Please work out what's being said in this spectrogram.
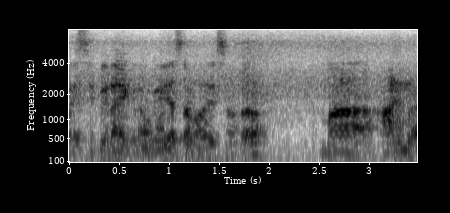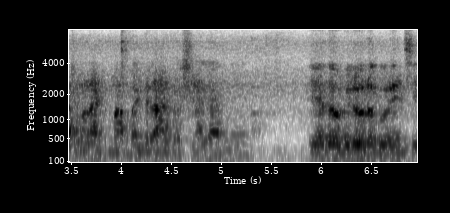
వైసీపీ నాయకులు మీడియా సమావేశంలో మా ఆణిముత్యం లాంటి మా బండి రామకృష్ణ గారిని ఏదో విలువల గురించి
